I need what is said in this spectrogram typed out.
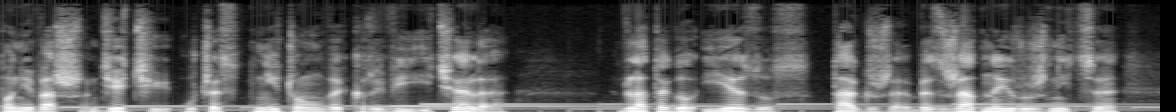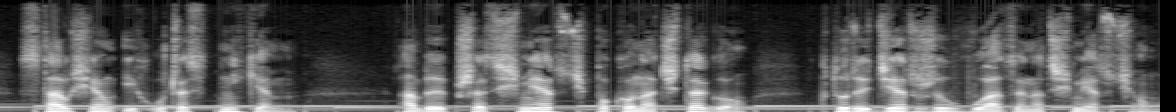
Ponieważ dzieci uczestniczą we krwi i ciele, Dlatego i Jezus także bez żadnej różnicy stał się ich uczestnikiem, aby przez śmierć pokonać tego, który dzierżył władzę nad śmiercią,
